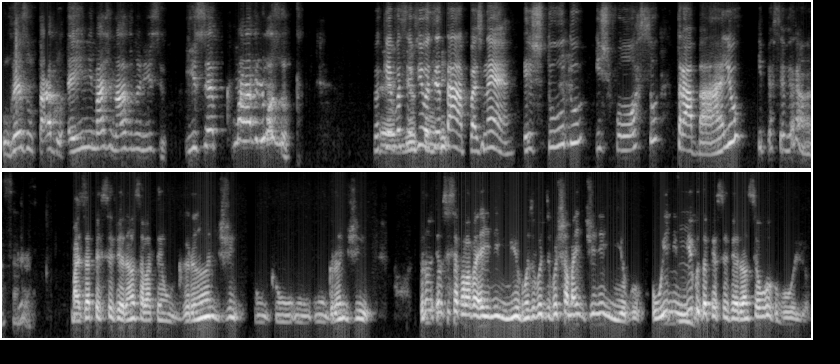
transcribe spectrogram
o resultado é inimaginável no início. Isso é maravilhoso. Porque é, você viu as etapas, né? Estudo, esforço, trabalho e perseverança. Mas a perseverança ela tem um grande, um, um, um grande eu não, eu não, sei se a palavra é inimigo, mas eu vou, vou chamar de inimigo. O inimigo hum. da perseverança é o orgulho.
